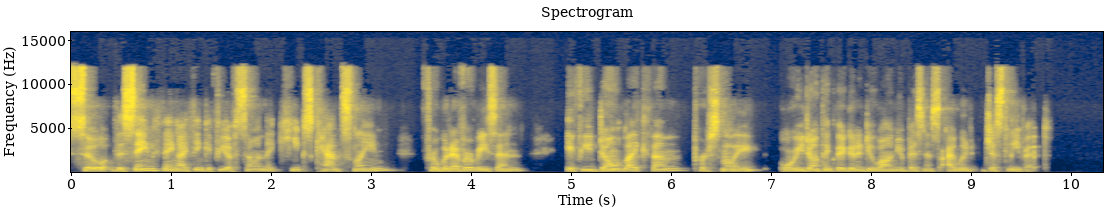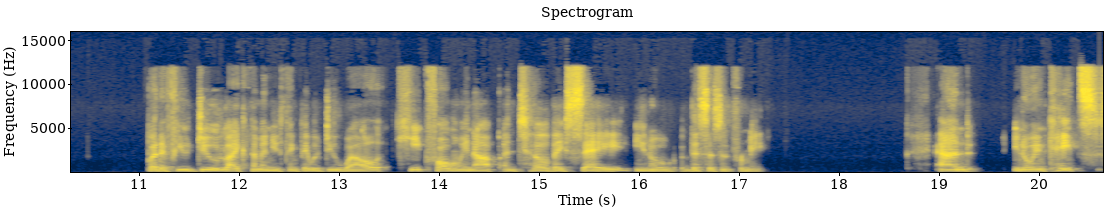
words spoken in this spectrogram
So, the same thing, I think if you have someone that keeps canceling for whatever reason, if you don't like them personally or you don't think they're going to do well in your business, I would just leave it. But if you do like them and you think they would do well, keep following up until they say, you know, this isn't for me. And you know, in Kate's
